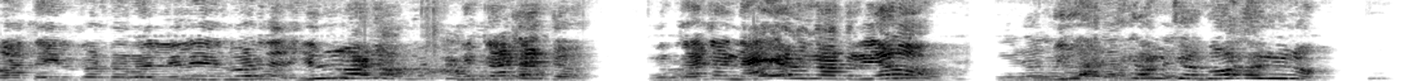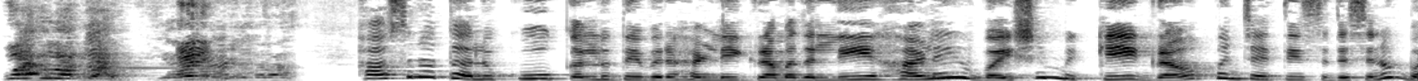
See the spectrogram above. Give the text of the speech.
ಮತ್ತೆ ಇಲ್ಲಿ ಕೊಡ್ತಾರ ಇಲ್ಲಿ ನೋಡ್ದೆ ಇಲ್ಲಿ ನೋಡು ನಿನ್ ಇತ್ತು. ನಿನ್ ಗಂಡ ನ್ಯಾಯ ಹೇಳುದಾದ್ರು ಯಾವ ಹಾಸನ ತಾಲೂಕು ಕಲ್ಲುದೇವರಹಳ್ಳಿ ಗ್ರಾಮದಲ್ಲಿ ಹಳೆ ವೈಷಮ್ಯಕ್ಕೆ ಗ್ರಾಮ ಪಂಚಾಯಿತಿ ಸದಸ್ಯನೊಬ್ಬ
